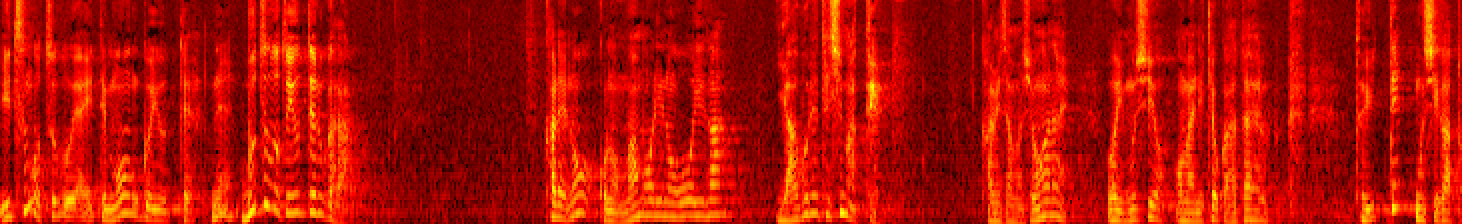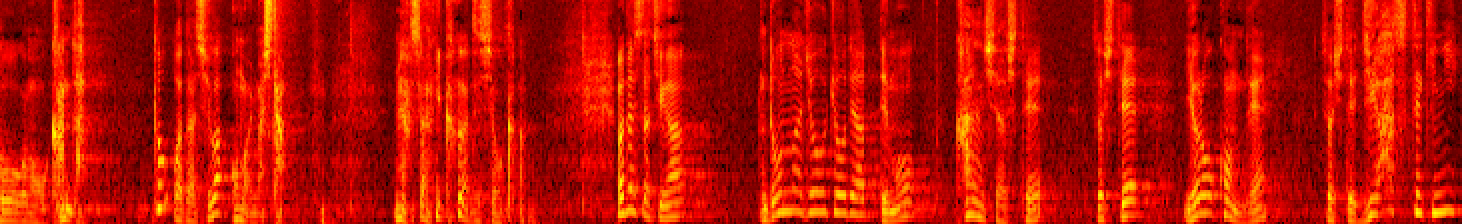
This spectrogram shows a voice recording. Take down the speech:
いつもつぶやいて文句言ってねブツブツ言ってるから。彼のこの守りの覆いが破れてしまって。神様しょうがない。おい虫よ。お前に許可与える。と言って虫が遠駒を噛んだと私は思いました。皆さんいかがでしょうか？私たちがどんな状況であっても感謝してそして喜んでそして自発的に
